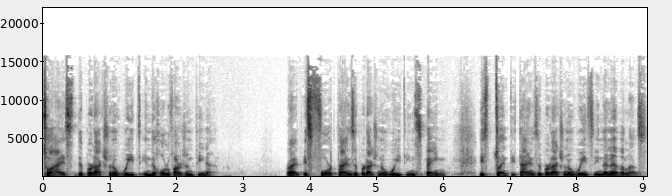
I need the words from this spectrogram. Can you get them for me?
twice the production of wheat in the whole of Argentina. Right? It's four times the production of wheat in Spain. It's 20 times the production of wheat in the Netherlands.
